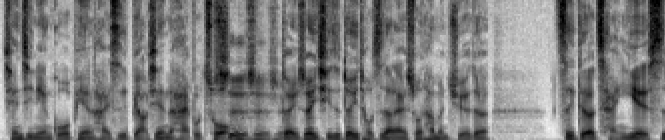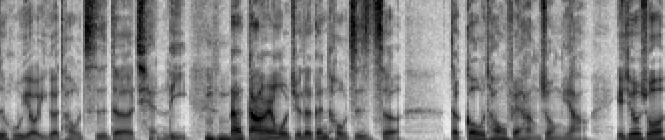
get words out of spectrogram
前几年国片还是表现的还不错，是是是，对，所以其实对于投资人来说，他们觉得这个产业似乎有一个投资的潜力。那当然，我觉得跟投资者。的沟通非常重要，也就是说，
